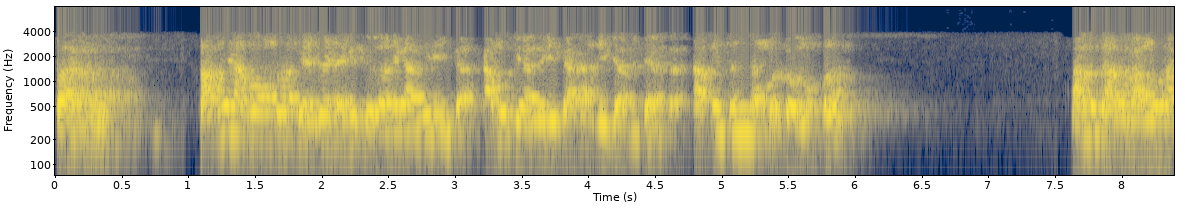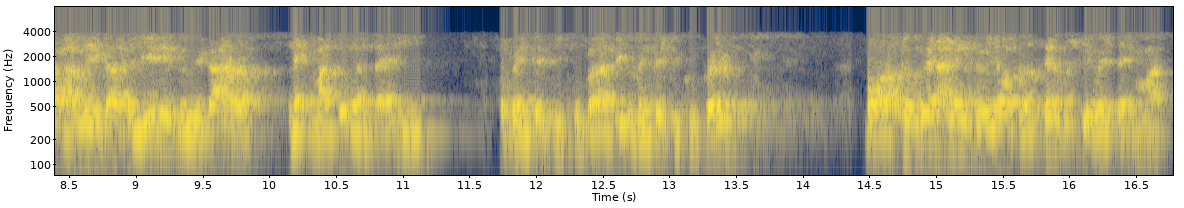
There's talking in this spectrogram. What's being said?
Bagus. Tapi nak wong klete itu kayak gitu di Amerika. Kamu di Amerika kan tidak menjaga, tapi senang betul mau plus. Tapi kalau kamu orang Amerika sendiri tuh, karena nikmat tuh ngenteni. Kepen jadi bupati, kepen jadi gubernur. Bodoh kan ane dunia plesir mesti wis emas.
